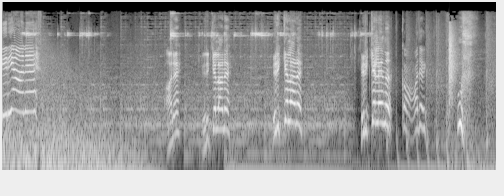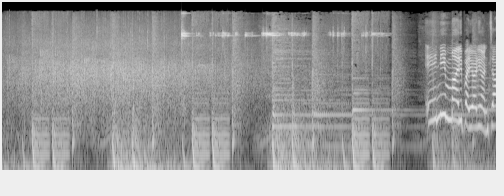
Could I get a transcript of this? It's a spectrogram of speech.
ഇരിയാനെ. ആനെ ഇരിക്കല്ലാനെ ഇരിക്കല്ലാനെ ഇരിക്കല്ലേന്ന്? ഇനി ഇമ്മാരി പരിപാടി കാണിച്ചാ.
